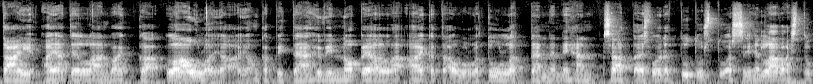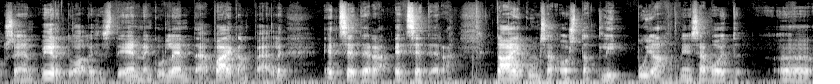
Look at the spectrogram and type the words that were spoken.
Tai ajatellaan vaikka laulajaa, jonka pitää hyvin nopealla aikataululla tulla tänne, niin hän saattaisi voida tutustua siihen lavastukseen virtuaalisesti ennen kuin lentää paikan päälle, et cetera, et cetera. Tai kun sä ostat lippuja, niin sä voit ö,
